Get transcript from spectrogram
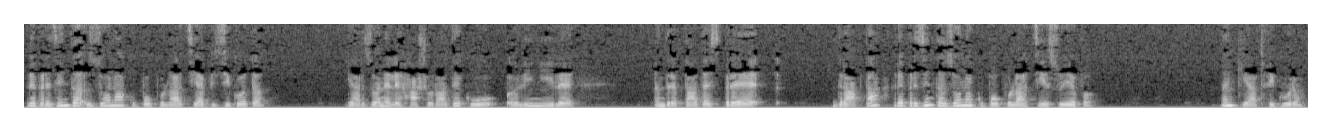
reprezintă zona cu populația vizigotă, iar zonele hașurate cu liniile îndreptate spre dreapta reprezintă zona cu populație suevă. Încheiat figură.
